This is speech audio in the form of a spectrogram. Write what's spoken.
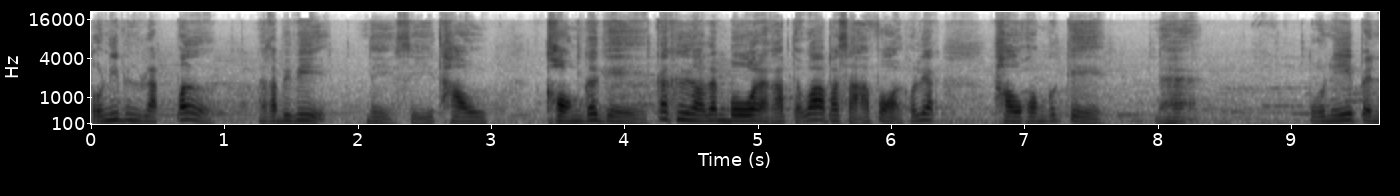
ตัวนี้เป็นแรปเปอร์นะครับพี่ๆนี่สีเทาคองก็เกก็คือเทาแลมโบแหละครับแต่ว่าภาษาฟอร์ดเขาเรียกเทาคองก็เกนะฮะตัวนี้เป็น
